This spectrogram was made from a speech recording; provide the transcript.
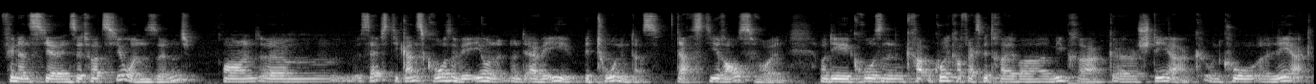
finanziellen Situationen sind. Und ähm, selbst die ganz großen WE und, und, RWE betonen das, dass die raus wollen. Und die großen Kohlekraftwerksbetreiber Miprak, äh, Steag und Co. Äh, Leag,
